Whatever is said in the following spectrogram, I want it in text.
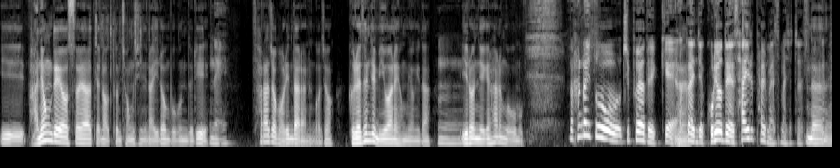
이 반영되었어야 되는 어떤 정신이나 이런 부분들이 네. 사라져 버린다라는 거죠. 그래서 이제 미완의 혁명이다. 음. 이런 얘기를 하는 거고 뭐 한 가지 또 짚어야 될게 네. 아까 이제 고려대 4.18 말씀하셨지 않습니까? 네, 네.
